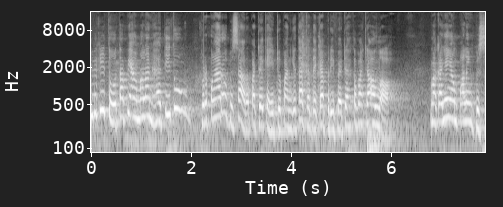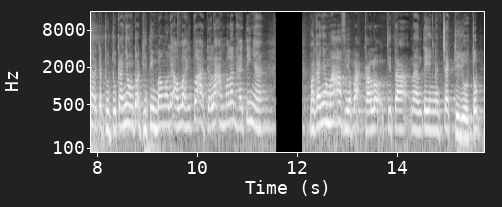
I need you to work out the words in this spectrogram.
begitu tapi amalan hati itu berpengaruh besar pada kehidupan kita ketika beribadah kepada Allah. Makanya yang paling besar kedudukannya untuk ditimbang oleh Allah itu adalah amalan hatinya. Makanya maaf ya Pak kalau kita nanti ngecek di YouTube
